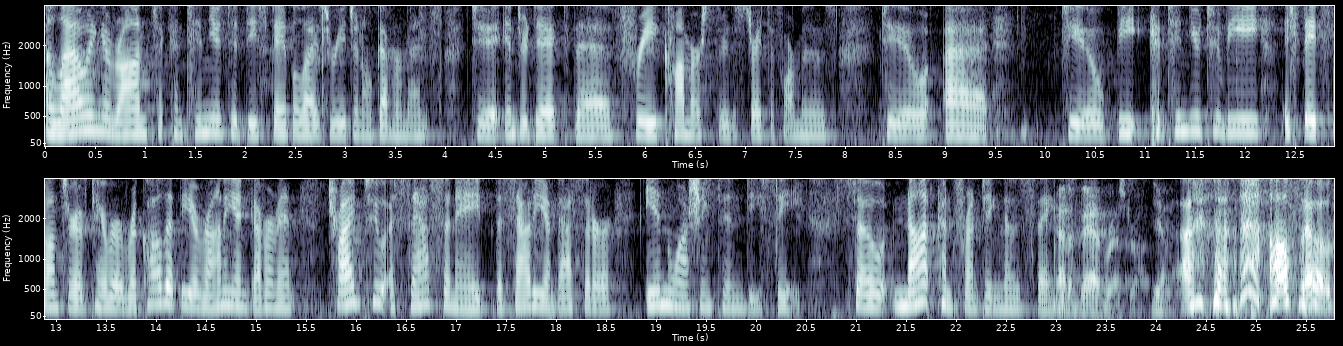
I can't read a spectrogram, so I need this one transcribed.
Allowing Iran to continue to destabilize regional governments, to interdict the free commerce through the Straits of Hormuz, to uh, to be, continue to be a state sponsor of terror. Recall that the Iranian government tried to assassinate the Saudi ambassador in Washington, D.C. So, not confronting those things At a bad restaurant. Yeah. also,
